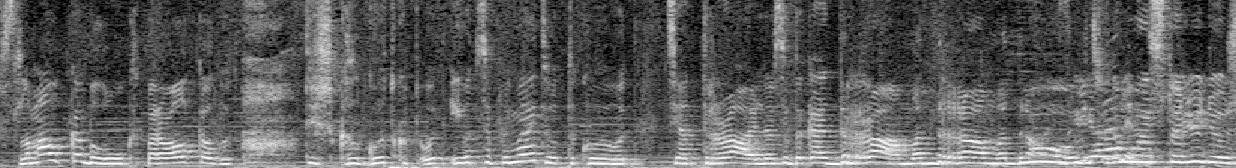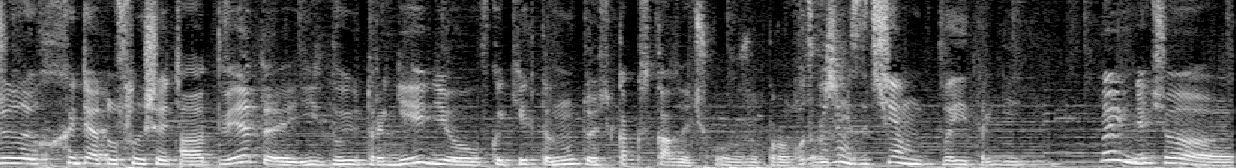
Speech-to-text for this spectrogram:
сломал каблук, порвал колгот, «А, ты же колгот купил. Вот, и вот все, понимаете, вот такое вот театральное, все такая драма, драма, драма. Ну, я думаю, что люди уже хотят услышать ответы и твою трагедию в каких-то, ну, то есть как сказочку уже просто. Вот скажи мне, зачем твои трагедии? Ну, им нечего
